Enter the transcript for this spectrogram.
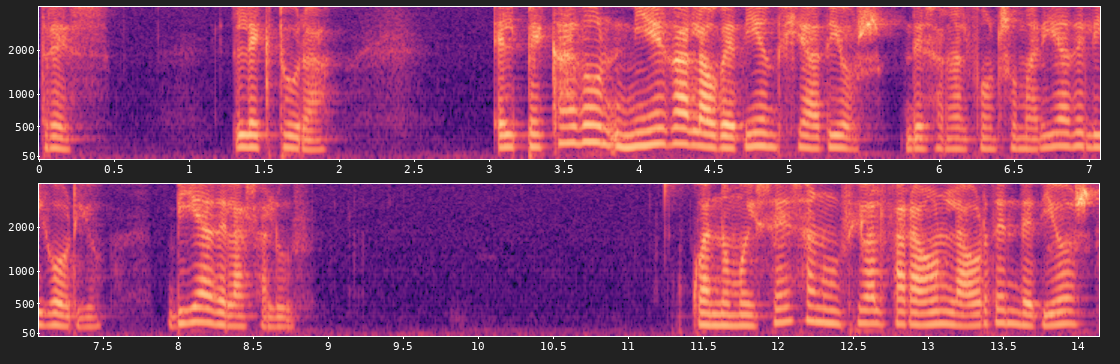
3. Lectura. El pecado niega la obediencia a Dios de San Alfonso María de Ligorio, vía de la salud. Cuando Moisés anunció al faraón la orden de Dios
